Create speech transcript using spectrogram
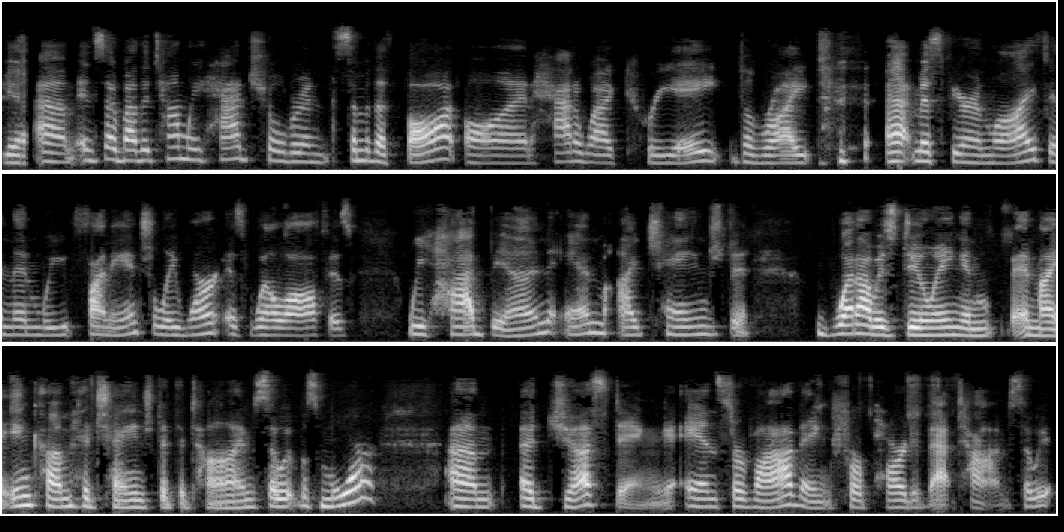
Yeah. um, and so by the time we had children some of the thought on how do i create the right atmosphere in life? And then we financially weren't as well off as we had been. And i changed what I was doing and and my income had changed at the time. So it was more um, adjusting and surviving for part of that time. So it,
